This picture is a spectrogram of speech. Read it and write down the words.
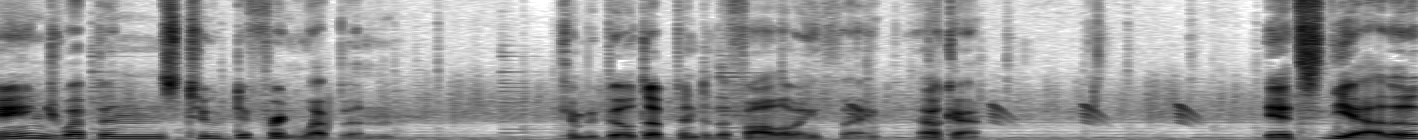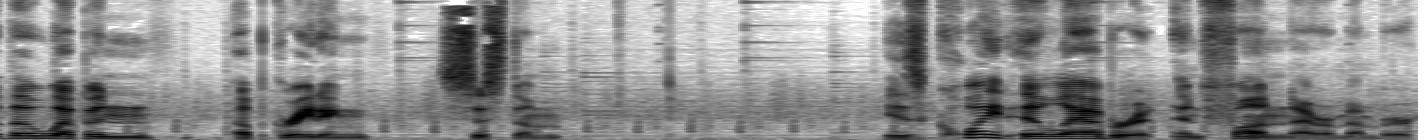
Change weapons to different weapon. Can be built up into the following thing. Okay. It's, yeah, the, the weapon upgrading system is quite elaborate and fun, I remember.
